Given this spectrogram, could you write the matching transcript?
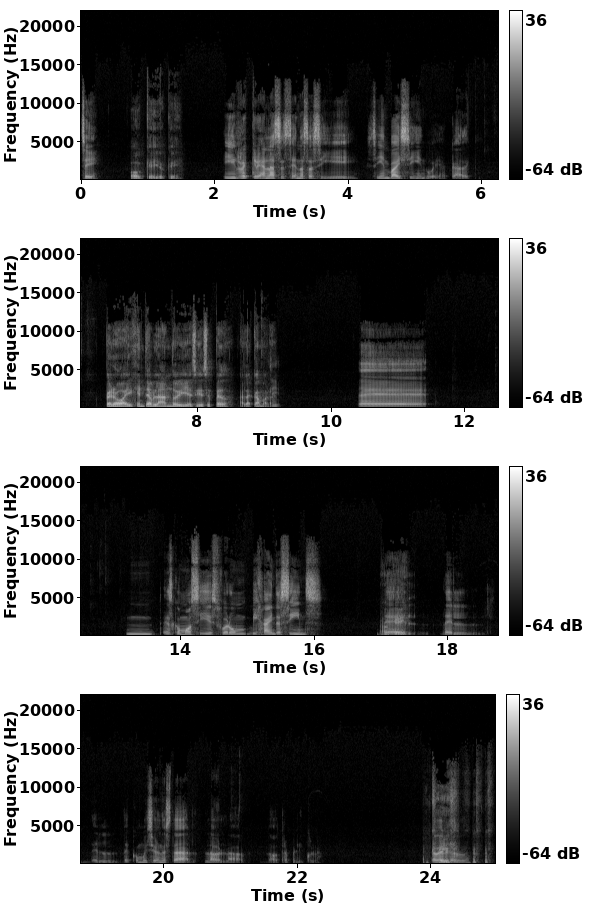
Sí. Ok, ok. Y recrean las escenas así, scene by scene, güey, acá. de- Pero hay gente hablando y así ese pedo a la cámara. Sí. Eh, mm, es como si fuera un behind the scenes Ok. del, del- del- de cómo hicieron esta, la, la- la otra película. Está Ok. verga, güey.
